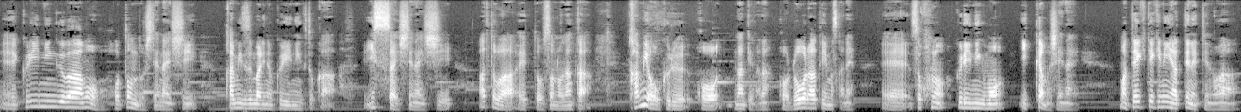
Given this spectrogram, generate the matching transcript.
えー、クリーニングはもうほとんどしてないし、紙詰まりのクリーニングとか一切してないし、あとは、えっと、そのなんか、紙を送る、こう、なんていうかな、こう、ローラーと言いますかね。えー、そこのクリーニングも一回もしれない。まあ定期的にやってねっていうのは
